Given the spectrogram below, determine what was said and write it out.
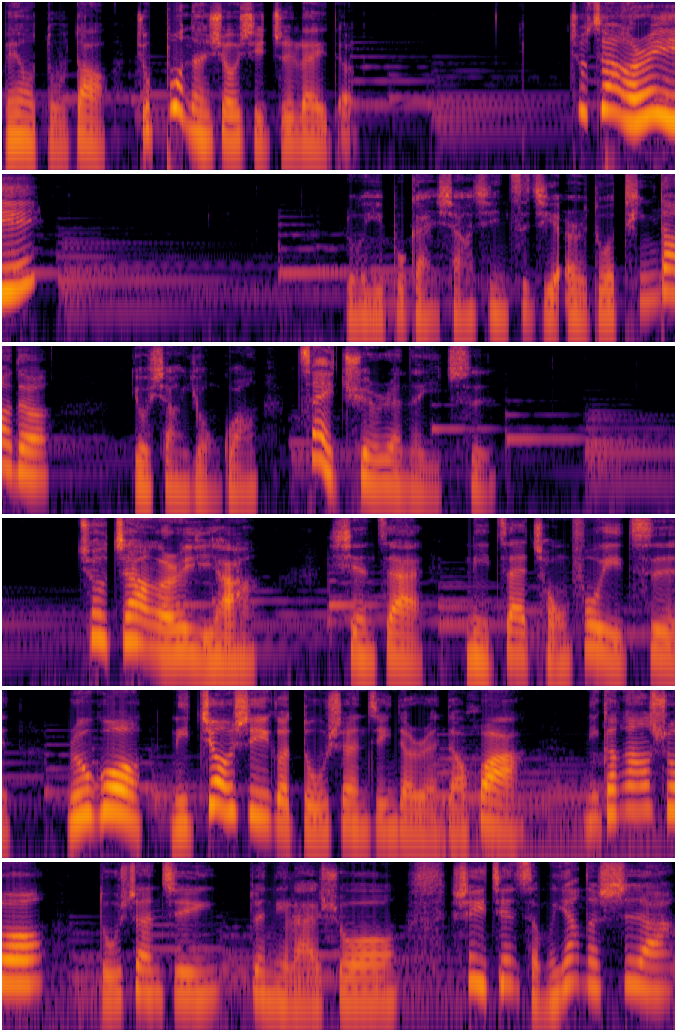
没有读到就不能休息之类的，就这样而已。罗伊不敢相信自己耳朵听到的，又向永光再确认了一次。就这样而已啊！现在你再重复一次，如果你就是一个读圣经的人的话，你刚刚说读圣经对你来说是一件怎么样的事啊？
